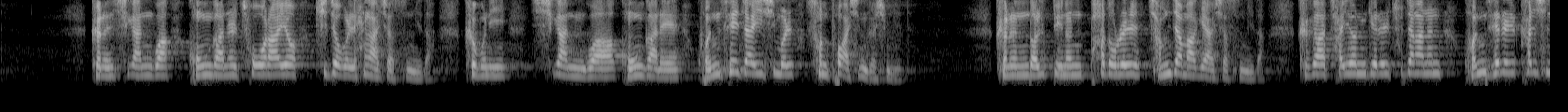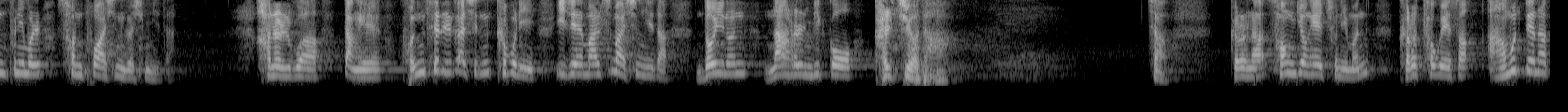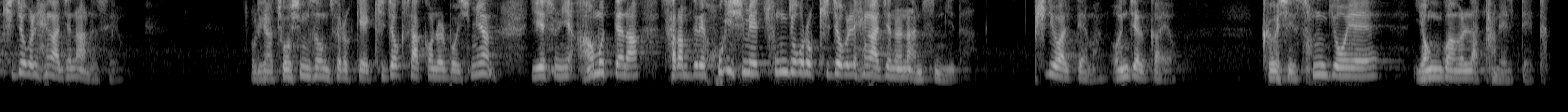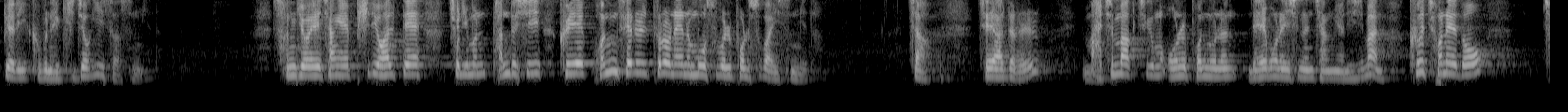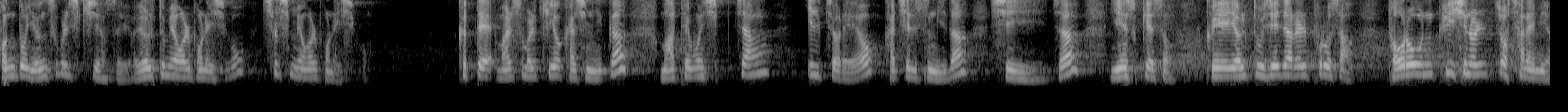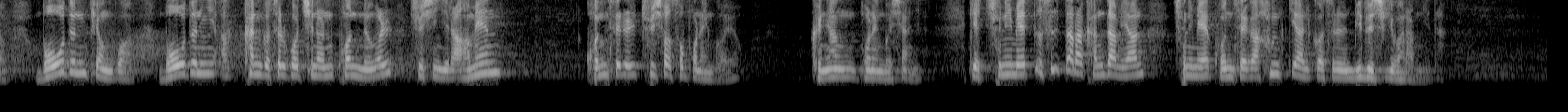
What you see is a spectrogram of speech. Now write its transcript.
그는 시간과 공간을 초월하여 기적을 행하셨습니다. 그분이 시간과 공간의 권세자이심을 선포하신 것입니다. 그는 널뛰는 파도를 잠잠하게 하셨습니다. 그가 자연계를 주장하는 권세를 가지신 분임을 선포하신 것입니다. 하늘과 땅에 권세를 가신 그분이 이제 말씀하십니다. 너희는 나를 믿고 갈지어다. 자, 그러나 성경의 주님은 그렇다고 해서 아무 때나 기적을 행하지는 않으세요. 우리가 조심스럽게 기적 사건을 보시면 예수님이 아무 때나 사람들의 호기심에 충족으로 기적을 행하지는 않습니다. 필요할 때만 언제일까요? 그것이 선교의 영광을 나타낼 때 특별히 그분의 기적이 있었습니다. 선교의 장에 필요할 때 주님은 반드시 그의 권세를 드러내는 모습을 볼 수가 있습니다. 자, 제 아들을 마지막 지금 오늘 본문은 내보내시는 장면이지만 그 전에도 전도 연습을 시키셨어요. 12명을 보내시고 70명을 보내시고. 그때 말씀을 기억하십니까? 마태복음 10장 1절에요. 같이 읽습니다. 시작. 예수께서 그의 열두 제자를 부르사 더러운 귀신을 쫓아내며 모든 병과 모든 악한 것을 고치는 권능을 주시니라. 아멘. 권세를 주셔서 보낸 거예요. 그냥 보낸 것이 아니라. 주님의 뜻을 따라 간다면 주님의 권세가 함께할 것을 믿으시기 바랍니다.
